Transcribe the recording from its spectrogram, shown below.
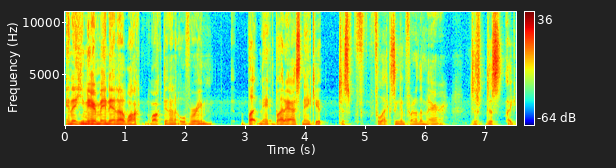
And he may or may not have walked walked in on Overeem butt na- butt ass naked, just flexing in front of the mirror, just just like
